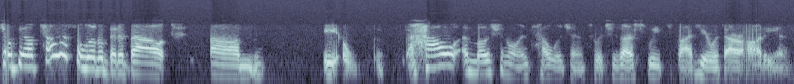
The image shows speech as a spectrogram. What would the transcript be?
So, Bill, tell us a little bit about um, how emotional intelligence, which is our sweet spot here with our audience,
